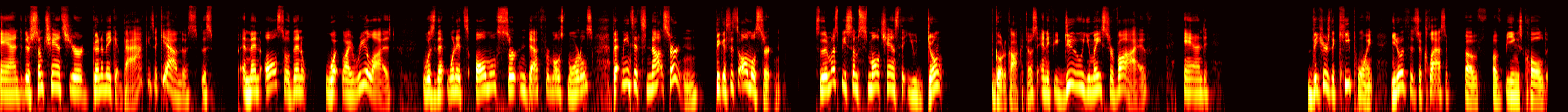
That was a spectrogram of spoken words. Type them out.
and there's some chance you're going to make it back? He's like, yeah. And this, this, and then also, then what I realized was that when it's almost certain death for most mortals, that means it's not certain because it's almost certain. So there must be some small chance that you don't go to Cocytus. And if you do, you may survive. And the, here's the key point. You know that there's a class of, of, of beings called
